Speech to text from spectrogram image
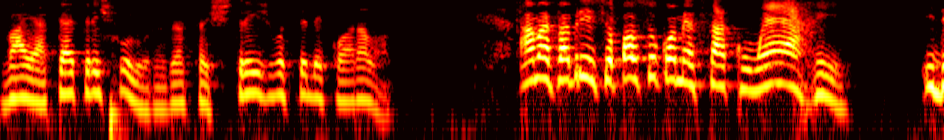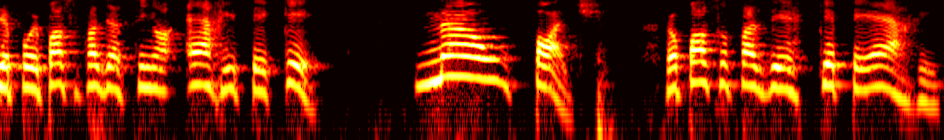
Vai até três colunas. Essas três você decora logo. Ah, mas Fabrício, eu posso começar com R e depois posso fazer assim, ó, RPQ? Não pode. Eu posso fazer QPR?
